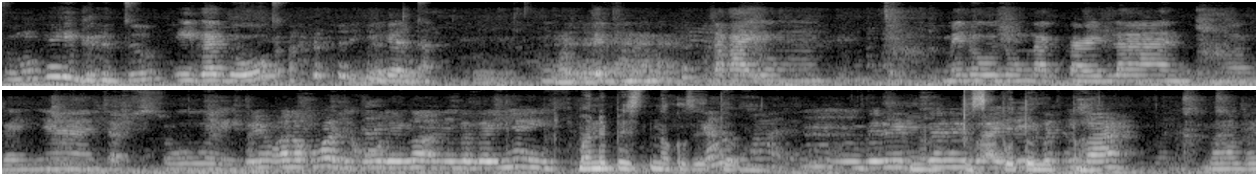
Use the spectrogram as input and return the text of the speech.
Ano ba igado? Igado? Ganda. Tsaka yung menudong nagkarlan, mga ganyan, chapsoy. Pero yung anak ko, di kulay nga ang nilagay niya eh. Manipis na kasi ito. Mm, pero pero Tapos iba, putol iba't pa. iba. Mga ba?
